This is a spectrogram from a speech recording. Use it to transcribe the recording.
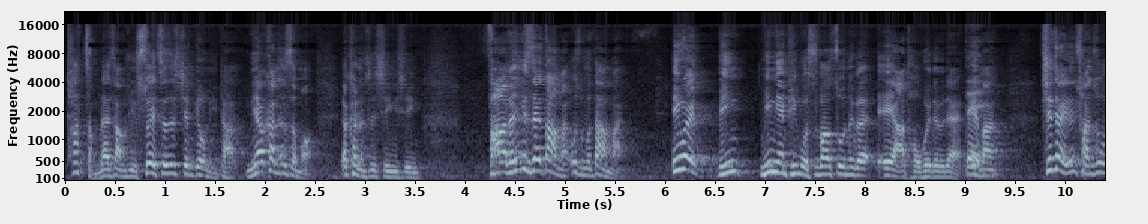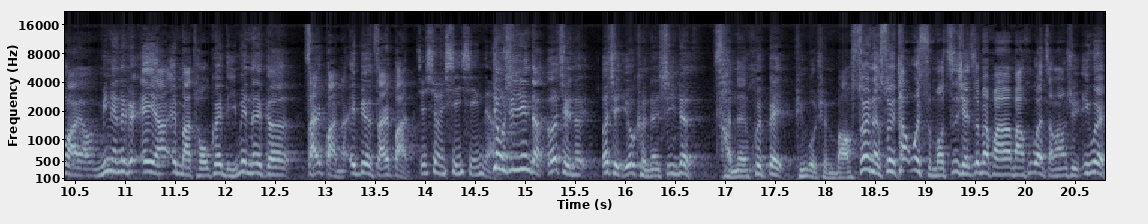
它涨不太上去，所以这是先不用理它。你要看的是什么？要看的是星星，法人一直在大买，为什么大买？因为明明年苹果是不是要做那个 AR 头盔，对不对？对吗？现在已经传出来哦，明年那个 AR MR 头盔里面那个窄板呢，A B 的窄板就是用星星的，用星星的，而且呢，而且有可能星星的产能会被苹果全包，所以呢，所以它为什么之前这边盘盘盘忽然涨上去？因为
